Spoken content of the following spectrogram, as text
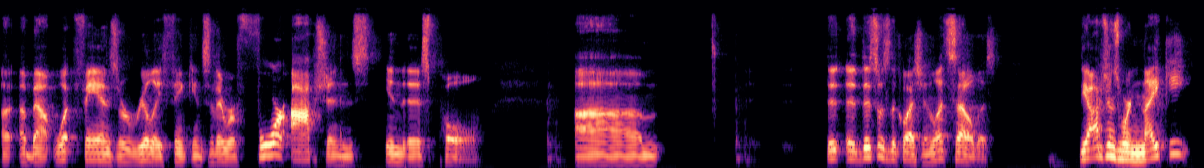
uh, about what fans are really thinking. So there were four options in this poll. Um, th- this was the question. Let's settle this. The options were Nike,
